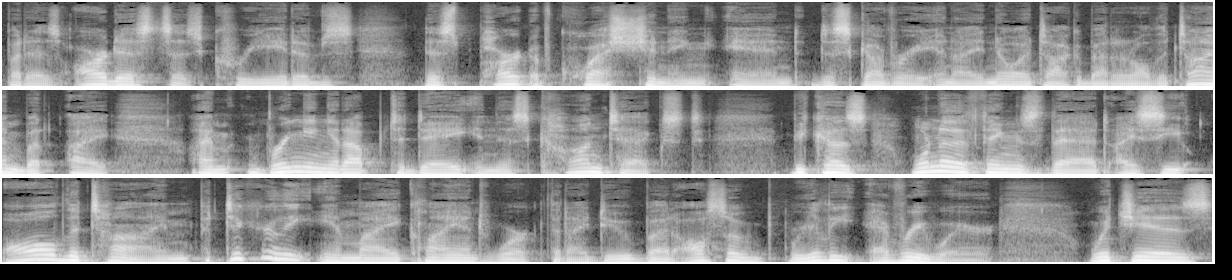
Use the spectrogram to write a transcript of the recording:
but as artists, as creatives, this part of questioning and discovery. And I know I talk about it all the time, but I, I'm bringing it up today in this context because one of the things that I see all the time, particularly in my client work that I do, but also really everywhere, which is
